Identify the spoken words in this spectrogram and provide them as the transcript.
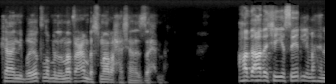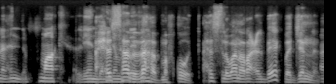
كان يبغى يطلب من المطعم بس ما راح عشان الزحمة هذا هذا شيء يصير لي مثلا في ماك اللي عندنا أحس هذا. ذهب مفقود أحس لو أنا راعي البيك بتجنن آه.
